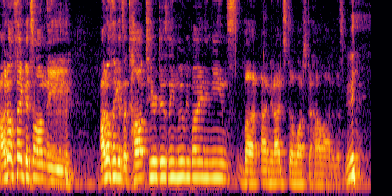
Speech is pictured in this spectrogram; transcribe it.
I don't think it's on the. I don't think it's a top tier Disney movie by any means, but I mean, I'd still watch the hell out of this movie.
